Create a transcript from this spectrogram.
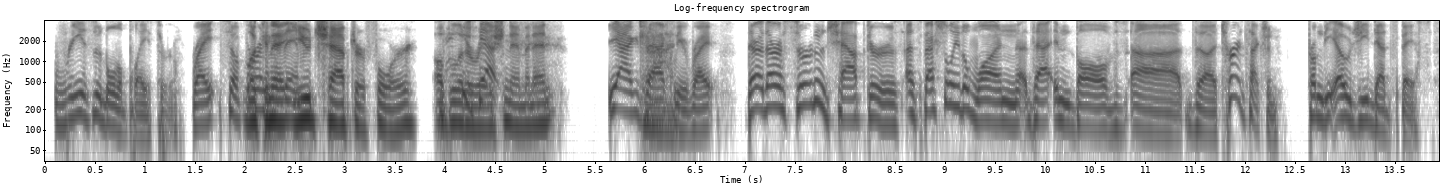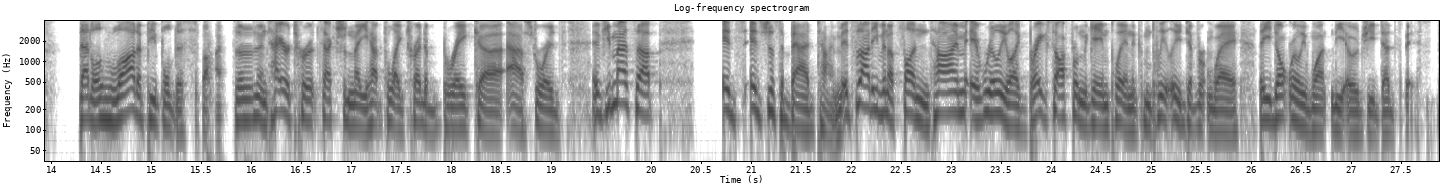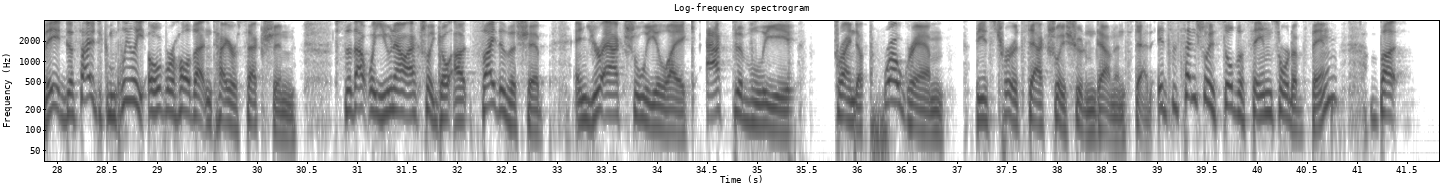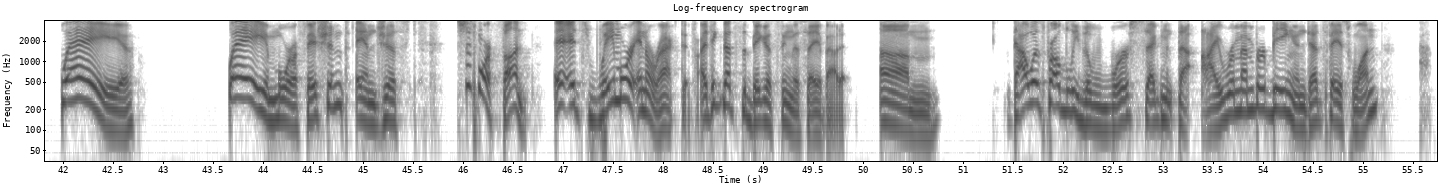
reasonable to play through right? So Looking at you, chapter four, obliteration imminent. yeah, exactly, right. There there are certain chapters, especially the one that involves uh the turret section from the OG Dead Space that a lot of people despise. There's an entire turret section that you have to like try to break uh, asteroids. If you mess up, it's it's just a bad time. It's not even a fun time. It really like breaks off from the gameplay in a completely different way that you don't really want the OG Dead Space. They decided to completely overhaul that entire section so that way you now actually go outside of the ship and you're actually like actively trying to program these turrets to actually shoot them down instead. It's essentially still the same sort of thing, but way way more efficient and just it's just more fun. It's way more interactive. I think that's the biggest thing to say about it. Um that was probably the worst segment that I remember being in Dead Space 1.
